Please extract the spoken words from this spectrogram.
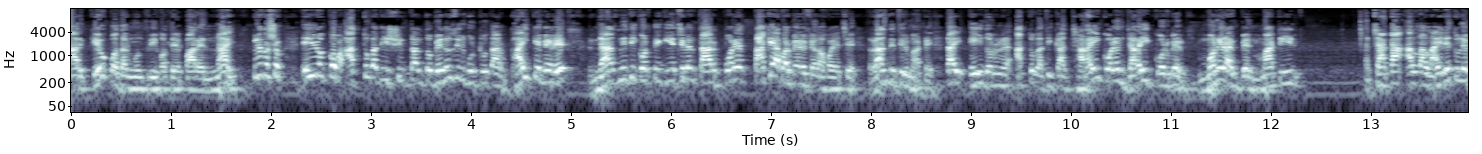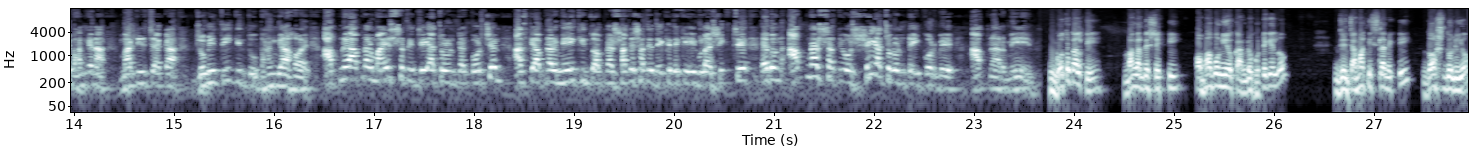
আর কেউ প্রধানমন্ত্রী হতে পারেন নাই। প্রিয় দর্শক, এইরকম আত্মঘাতী সিদ্ধান্ত বেনজির ভুট্টো তার ভাইকে মেরে রাজনীতি করতে গিয়েছিলেন, তারপরে তাকে আবার মেরে ফেলা হয়েছে রাজনীতির মাঠে। তাই এই ধরনের আত্মঘাতী কাজ যারাই করেন, যারাই করবেন, মনে রাখবেন মাটির চাকা আল্লাহ লাইলে তুলে ভাঙে না, মাটির চাকা জমিতেই কিন্তু ভাঙ্গা হয়। আপনি আপনার মায়ের সাথে যে আচরণটা করছেন, আজকে আপনার মেয়ে কিন্তু আপনার সাথে সাথে দেখে দেখে এগুলা শিখছে এবং আপনার সাথেও সেই আচরণটাই করবে আপনার মেয়ে। গতকালকে বাংলাদেশে একটি অভাবনীয় কাণ্ড ঘটে গেল? যে জামাত ইসলাম একটি দশ দলীয়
